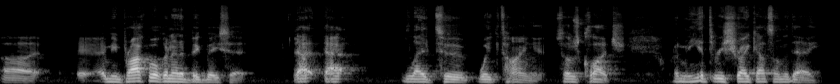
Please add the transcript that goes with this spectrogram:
Uh, I mean, Brock Wilken had a big base hit. That that led to Wake tying it. So it was clutch. But I mean, he had three strikeouts on the day.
